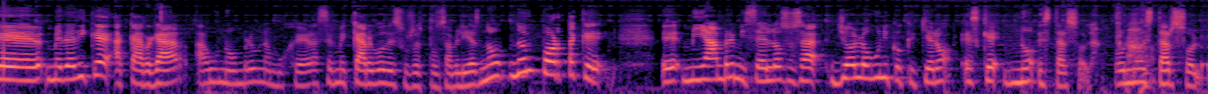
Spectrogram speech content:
que me dedique a cargar a un hombre, una mujer, a hacerme cargo de sus responsabilidades, no, no importa que eh, mi hambre, mis celos, o sea, yo lo único que quiero es que no estar sola o no estar solo.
